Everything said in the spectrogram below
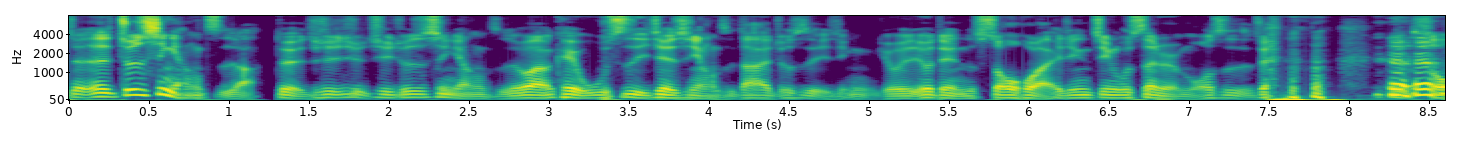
呃，就是信仰值啊，对，其实其实就是信仰值，完可以无视一切信仰值，大概就是已经有有点收回来，已经进入圣人模式，这样 收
